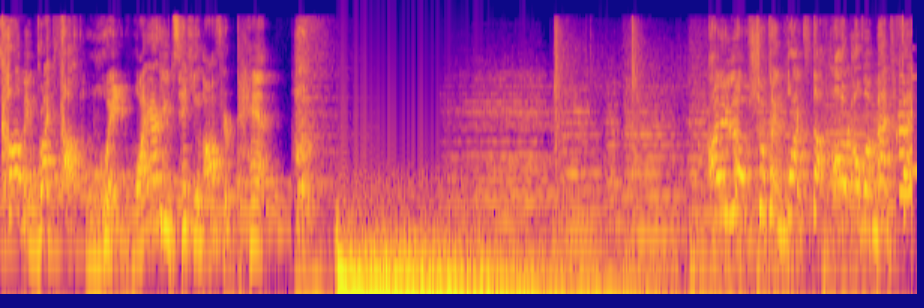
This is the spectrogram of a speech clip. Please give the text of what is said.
coming right up. Wait, why are you taking off your pants? I love shooting white stuff all over man's face!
